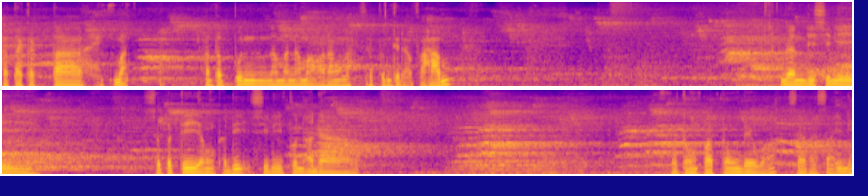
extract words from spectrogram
kata-kata hikmat ataupun nama-nama orang lah saya pun tidak paham dan di sini seperti yang tadi sini pun ada patung-patung dewa saya rasa ini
